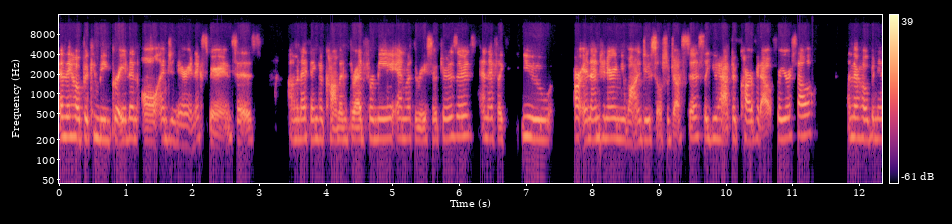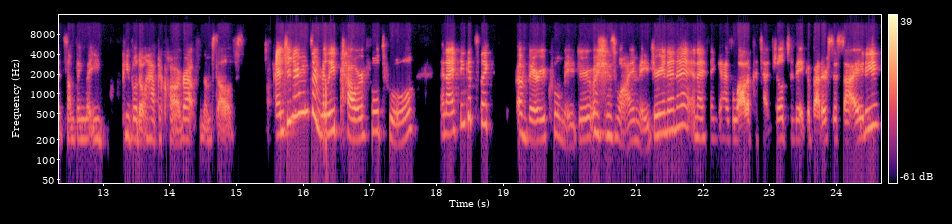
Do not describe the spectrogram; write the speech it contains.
And they hope it can be great in all engineering experiences. Um, and I think a common thread for me and with the researchers is, and if like you are in engineering, you want to do social justice, like you have to carve it out for yourself and they're hoping it's something that you people don't have to carve out for themselves. Engineering is a really powerful tool, and I think it's like a very cool major, which is why I'm majoring in it. And I think it has a lot of potential to make a better society.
